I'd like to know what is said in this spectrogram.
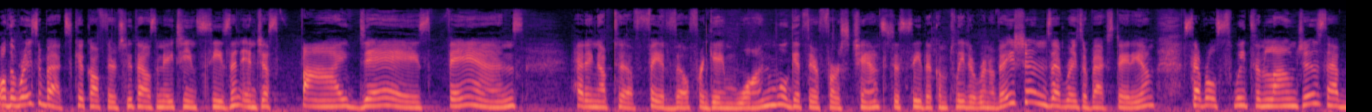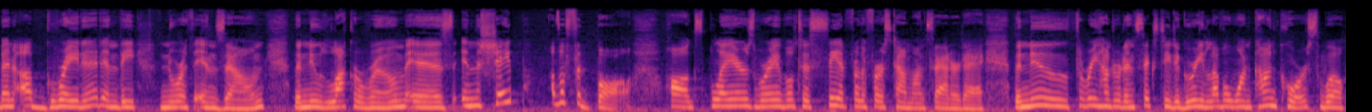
Well, the Razorbacks kick off their 2018 season in just five days. Fans heading up to Fayetteville for game one will get their first chance to see the completed renovations at Razorback Stadium. Several suites and lounges have been upgraded in the north end zone. The new locker room is in the shape of a football. Hogs players were able to see it for the first time on Saturday. The new 360 degree level one concourse will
